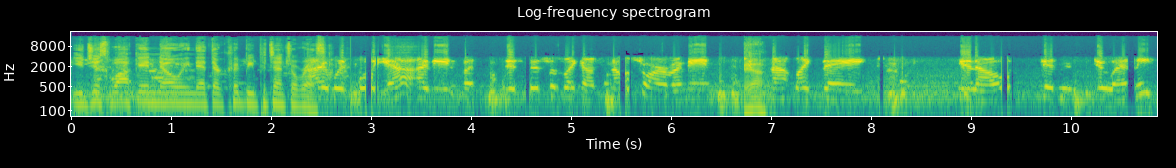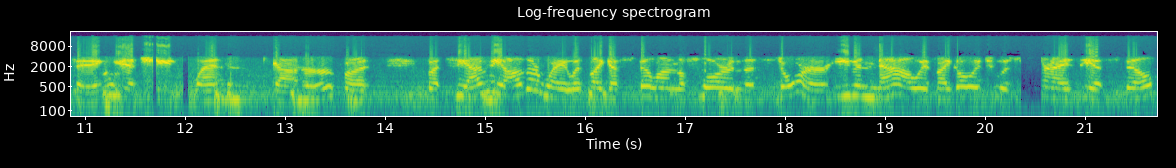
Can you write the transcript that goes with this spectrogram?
You just walk in knowing that there could be potential risk. I would, well, yeah. I mean, but this, this was like a snowstorm. I mean, Yeah. it's not like they, you know, didn't do anything, and she went and got her. But, but see, I'm the other way with like a spill on the floor in the store. Even now, if I go into a store and I see a spill,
